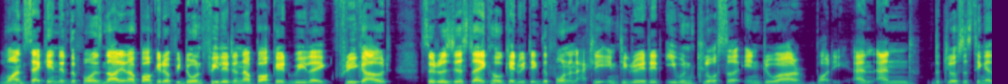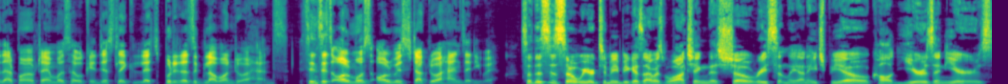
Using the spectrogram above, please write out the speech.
One second, if the phone's not in our pocket, or if we don't feel it in our pocket, we like freak out. So it was just like, oh, can we take the phone and actually integrate it even closer into our body? And and the closest thing at that point of time was okay, just like let's put it as a glove onto our hands, since it's almost always stuck to our hands anyway. So this is so weird to me because I was watching this show recently on HBO called Years and Years,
